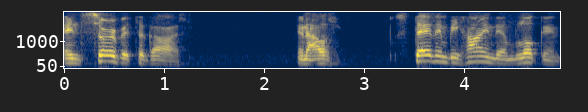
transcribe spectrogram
in service to God. And I was standing behind them looking,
